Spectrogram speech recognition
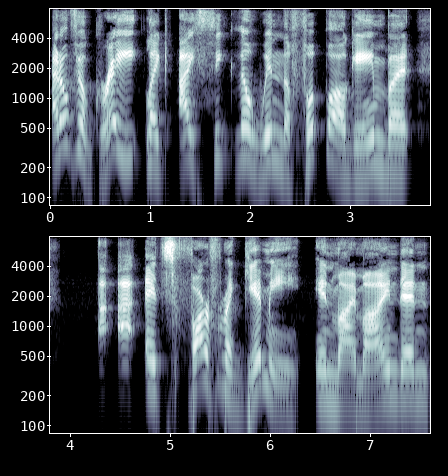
I don't feel great. Like I think they'll win the football game, but I, it's far from a gimme in my mind. And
